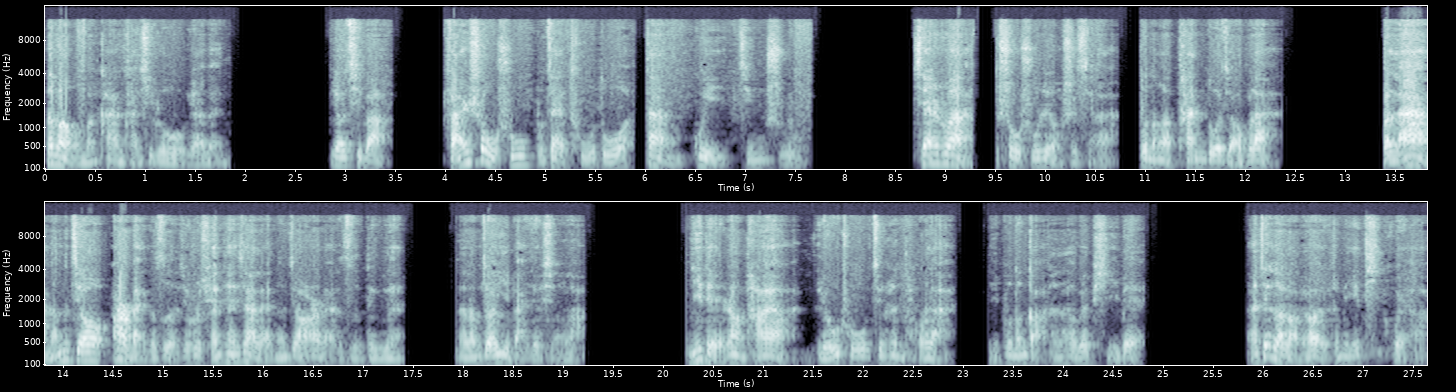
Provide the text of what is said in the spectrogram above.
那么我们看《传习录》原文幺七八：凡授书不在图多，但贵精熟。先说啊，授书这种事情啊，不能啊贪多嚼不烂。本来啊能教二百个字，就是全天下来能教二百个字，对不对？那咱们教一百就行了。你得让他呀留出精神头来，你不能搞他特别疲惫。哎，这个老刘有这么一个体会啊。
